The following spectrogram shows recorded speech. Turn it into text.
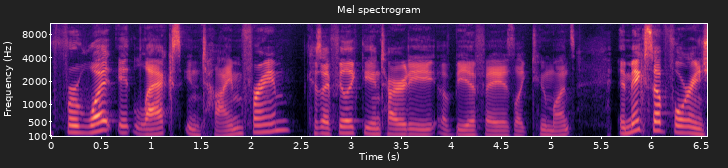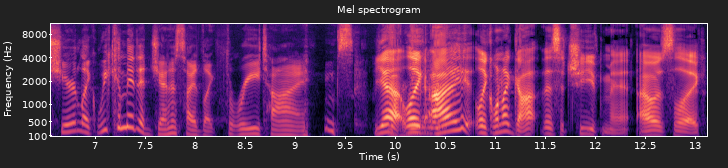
for what it lacks in time frame because i feel like the entirety of bfa is like two months it makes up for in sheer like we committed genocide like three times Yeah, Like, I like when I got this achievement, I was like,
